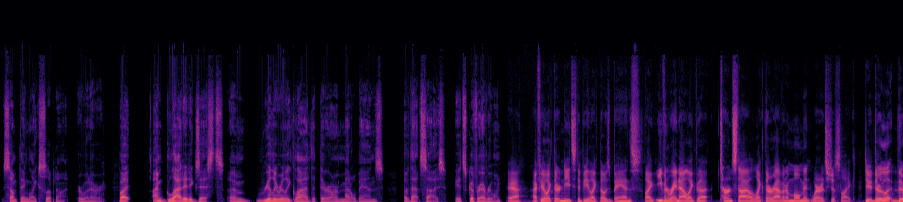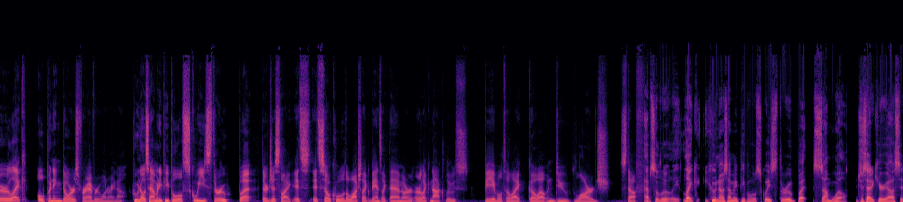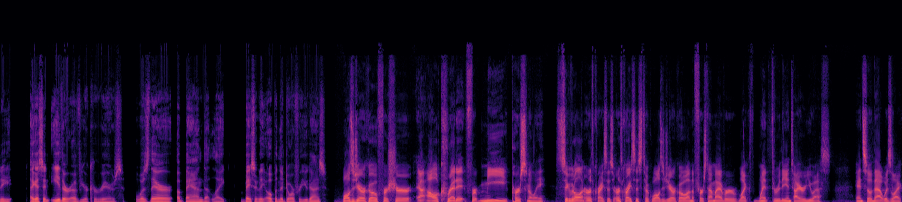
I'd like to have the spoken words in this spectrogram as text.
something like Slipknot or whatever. But I'm glad it exists. I'm really, really glad that there are metal bands of that size. It's good for everyone. Yeah, I feel like there needs to be like those bands, like even right now, like the Turnstile, like they're having a moment where it's just like, dude, they're they're like opening doors for everyone right now. Who knows how many people will squeeze through, but they're just like it's it's so cool to watch like bands like them or or like Knocked Loose be able to like go out and do large stuff. Absolutely. Like, who knows how many people will squeeze through, but some will. Just out of curiosity, I guess in either of your careers, was there a band that like basically opened the door for you guys? Walls of Jericho for sure. I'll credit for me personally. Sick of it all on Earth Crisis. Earth Crisis took Walls of Jericho on the first time I ever like went through the entire U.S. And so that was like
